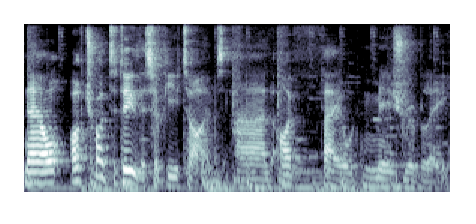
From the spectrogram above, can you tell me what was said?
Now, I've tried to do this a few times and I've failed miserably.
